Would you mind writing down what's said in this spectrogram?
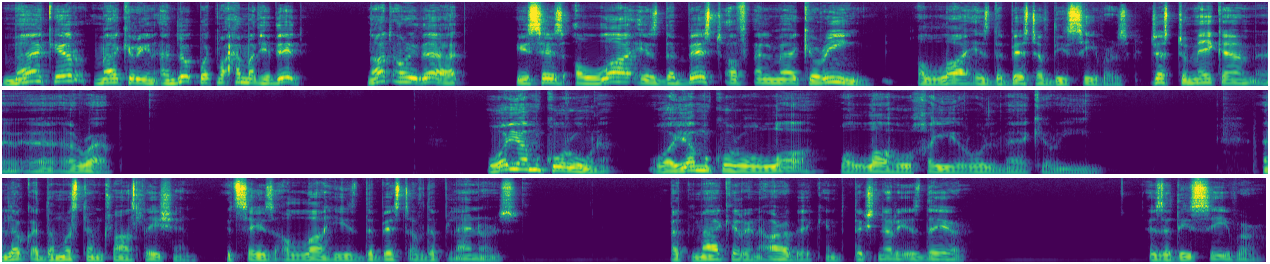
Makir, makirin. And look what Muhammad he did. Not only that, he says Allah is the best of al-makirin. Allah is the best of deceivers. Just to make a, a, a rap. وَيَمْكُرُونَ وَيَمْكُرُ اللَّهُ وَاللَّهُ خَيْرُ الْمَاكِرِينَ And look at the Muslim translation. It says Allah, He is the best of the planners. But makir in Arabic, in the dictionary is there. Is a deceiver.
